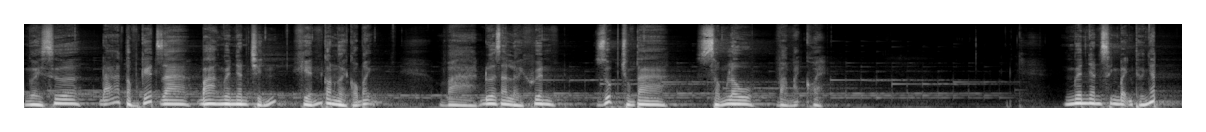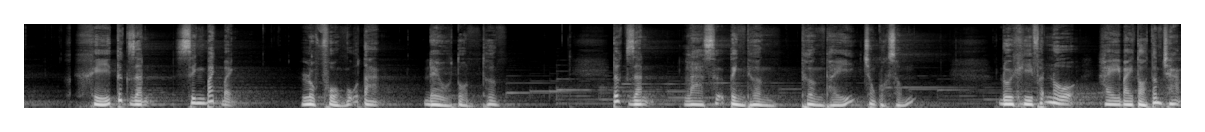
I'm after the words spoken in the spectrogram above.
Người xưa đã tổng kết ra ba nguyên nhân chính khiến con người có bệnh và đưa ra lời khuyên giúp chúng ta sống lâu và mạnh khỏe. Nguyên nhân sinh bệnh thứ nhất, khí tức giận, sinh bách bệnh, lục phủ ngũ tạng đều tổn thương. Tức giận là sự tình thường thường thấy trong cuộc sống. Đôi khi phẫn nộ hay bày tỏ tâm trạng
